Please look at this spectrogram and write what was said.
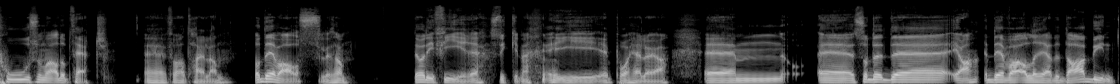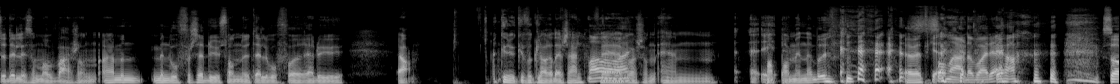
to som var adoptert eh, fra Thailand. Og det var oss, liksom. Det var de fire stykkene i, på hele øya. Um, uh, så det, det Ja, det var allerede da begynte det liksom å være sånn ja, men, men hvorfor ser du sånn ut, eller hvorfor er du Ja. Jeg kunne jo ikke forklare det selv, Nei, for jeg var sånn em, Pappaen min er brun. Jeg vet ikke. Sånn er det bare. Ja. Så,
